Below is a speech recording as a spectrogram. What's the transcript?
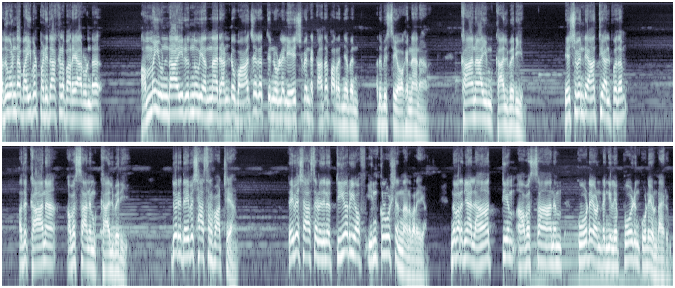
അതുകൊണ്ട് ബൈബിൾ പഠിതാക്കൾ പറയാറുണ്ട് അമ്മയുണ്ടായിരുന്നു എന്ന രണ്ട് വാചകത്തിനുള്ളിൽ യേശുവിന്റെ കഥ പറഞ്ഞവൻ അത് വിശ്വയോഹന്നാനാണ് കാനായും കാൽവരിയും. യേശുവിന്റെ ആദ്യ അത്ഭുതം അത് കാന അവസാനം കാൽവരി. ഇതൊരു ദൈവശാസ്ത്ര ഭാഷയാണ് ദൈവശാസ്ത്രം ഇതിന് തിയറി ഓഫ് ഇൻക്ലൂഷൻ എന്നാണ് പറയുക. എന്ന് പറഞ്ഞാൽ ആദ്യം അവസാനം കൂടെ ഉണ്ടെങ്കിൽ എപ്പോഴും കൂടെ ഉണ്ടായിരുന്നു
